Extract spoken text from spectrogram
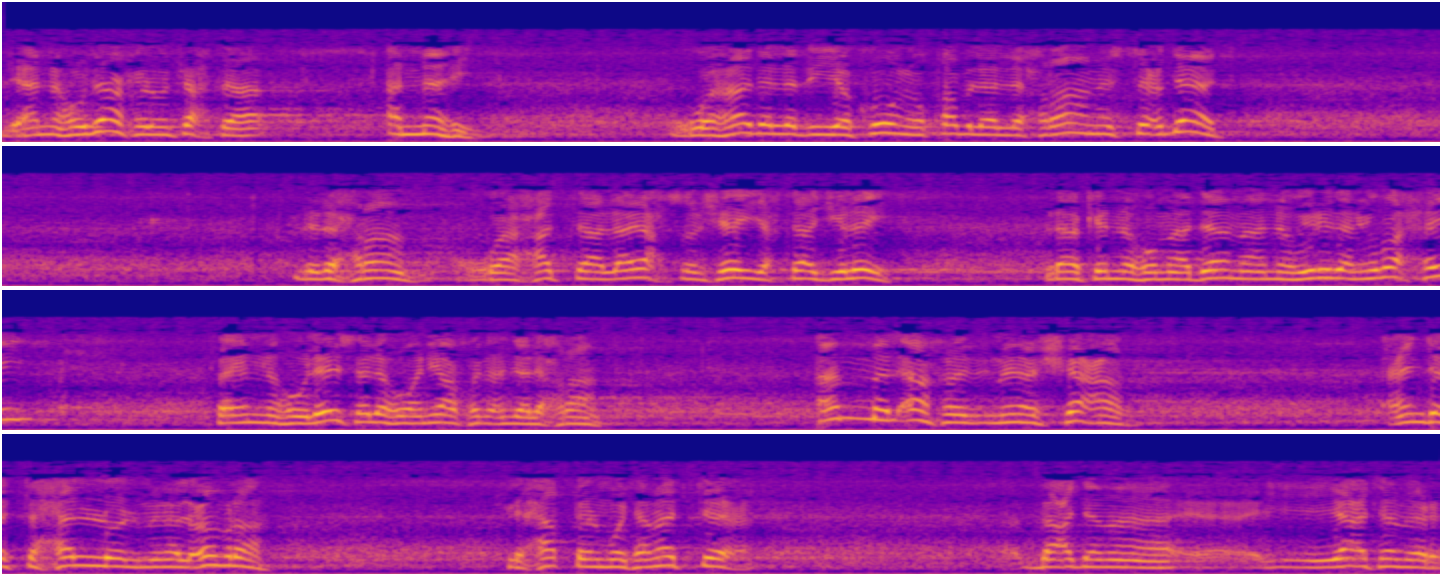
لأنه داخل تحت النهي وهذا الذي يكون قبل الإحرام استعداد للإحرام وحتى لا يحصل شيء يحتاج إليه. لكنه ما دام أنه يريد أن يضحي فإنه ليس له أن يأخذ عند الإحرام. أما الأخذ من الشعر عند التحلل من العمرة في حق المتمتع بعدما يعتمر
